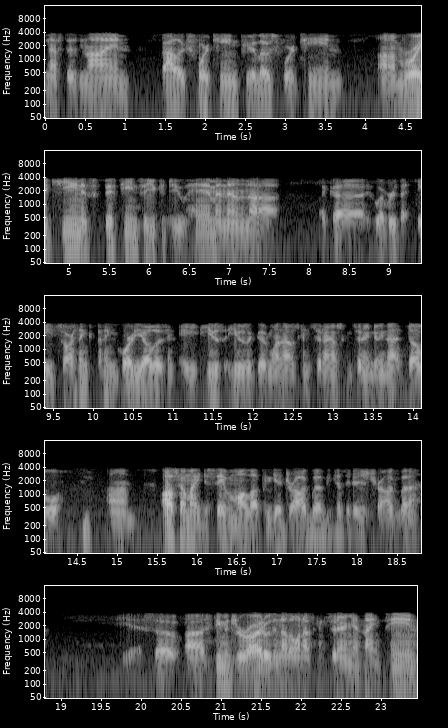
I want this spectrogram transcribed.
Nesta's nine, Ballack's 14, Pirlo's 14. Um, Roy Keane is 15, so you could do him, and then uh, like uh, whoever the eights are. I think I think Guardiola is an eight. He was he was a good one I was considering. I was considering doing that double. Um, also, might just save them all up and get Drogba because it is Drogba. Yeah. So uh, Steven Gerrard was another one I was considering at 19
